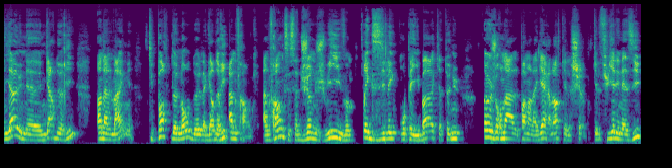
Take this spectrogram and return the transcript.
Il y a une, euh, une garderie en Allemagne qui porte le nom de la garderie Anne Frank. Anne Frank, c'est cette jeune juive exilée aux Pays-Bas qui a tenu un journal pendant la guerre alors qu'elle qu'elle fuyait les nazis,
